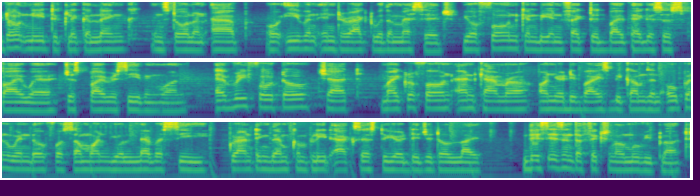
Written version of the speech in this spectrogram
You don't need to click a link, install an app, or even interact with a message. Your phone can be infected by Pegasus spyware just by receiving one. Every photo, chat, microphone, and camera on your device becomes an open window for someone you'll never see, granting them complete access to your digital life. This isn't a fictional movie plot.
